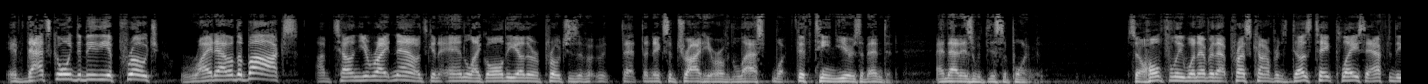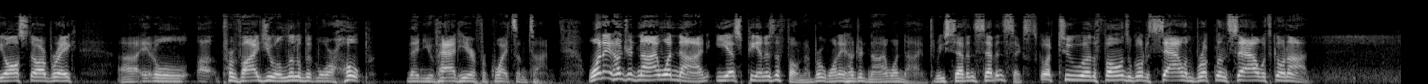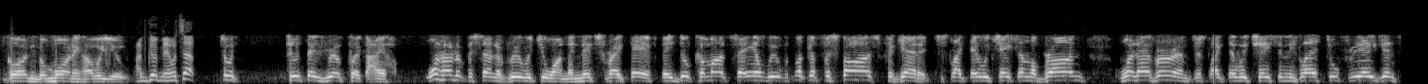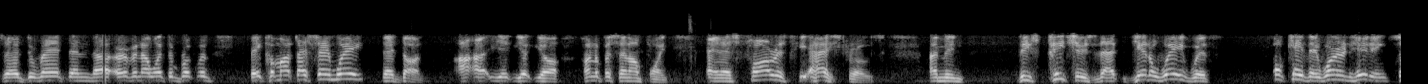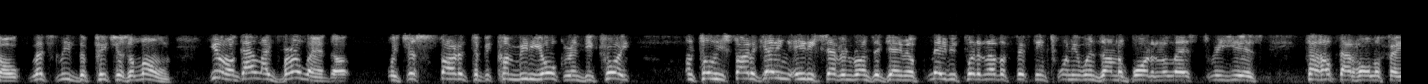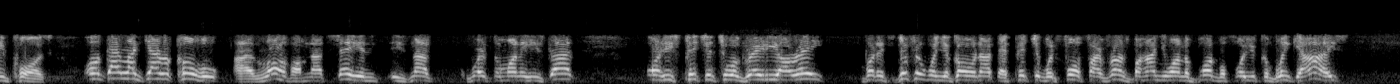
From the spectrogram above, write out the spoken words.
If that's going to be the approach right out of the box, I'm telling you right now, it's going to end like all the other approaches of, that the Knicks have tried here over the last, what, 15 years have ended. And that is with disappointment. So hopefully, whenever that press conference does take place after the All Star break, uh, it'll uh, provide you a little bit more hope than you've had here for quite some time. 1 800 919 ESPN is the phone number 1 800 919 3776. Let's go to uh, the phones. We'll go to Sal in Brooklyn. Sal, what's going on? Gordon, good morning. How are you? I'm good, man. What's up? Two, two things real quick. I 100% agree with you on the Knicks right there. If they do come out saying we were looking for stars, forget it. Just like they were chasing LeBron, whatever, and just like they were chasing these last two free agents, uh, Durant and uh, Irving. I went to Brooklyn. They come out that same way, they're done. Uh, you, you're 100% on point. And as far as the Astros, I mean, these pitchers that get away with okay, they weren't hitting, so let's leave the pitchers alone. You know, a guy like Verlander was just started to become mediocre in Detroit until he started getting 87 runs a game maybe put another 15, 20 wins on the board in the last three years to help that Hall of Fame cause. Or a guy like Gerrit Cole, who I love, I'm not saying he's not worth the money he's got, or he's pitching to a great ERA, but it's different when you're going out there pitching with four or five runs behind you on the board before you can blink your eyes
